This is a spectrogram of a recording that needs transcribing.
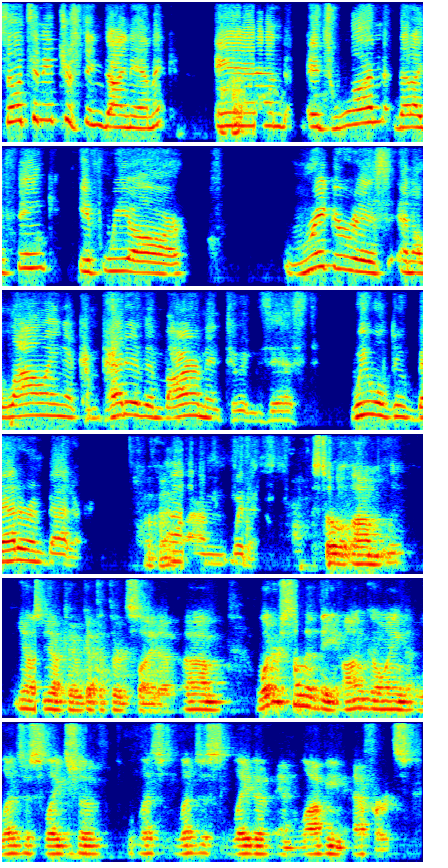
so it's an interesting dynamic. Uh-huh. And it's one that I think if we are rigorous and allowing a competitive environment to exist, we will do better and better okay. um, with it. So, um, yes, yeah, okay, we got the third slide up. Um, what are some of the ongoing legislative, legislative and lobbying efforts?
